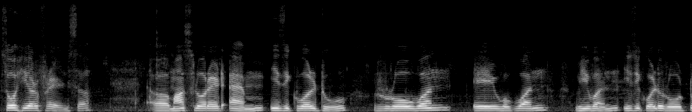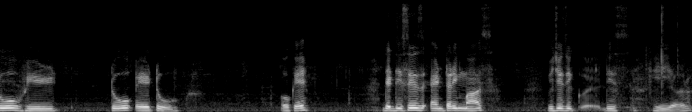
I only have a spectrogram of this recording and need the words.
So here friends uh, mass flow rate m is equal to rho 1 a1 v1 is equal to rho 2 v2 a2 okay? That this is entering mass which is this here.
